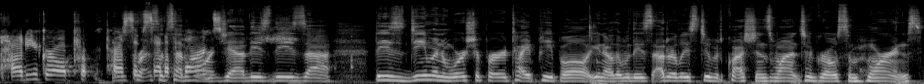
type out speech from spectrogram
How do you grow a pr- impressive, impressive, set, of, set horns? of horns? Yeah, these these uh, these demon worshiper type people, you know, with these utterly stupid questions, want to grow some horns.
